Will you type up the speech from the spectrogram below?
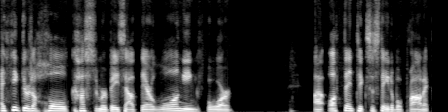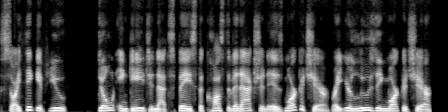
I think there's a whole customer base out there longing for uh, authentic, sustainable products. So I think if you don't engage in that space, the cost of inaction is market share, right? You're losing market share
